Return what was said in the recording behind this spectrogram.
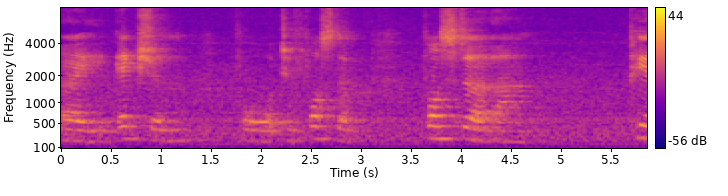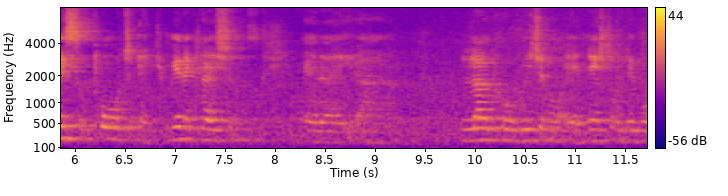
a action for to foster foster um, peer support and communications at a uh, local, regional and national level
